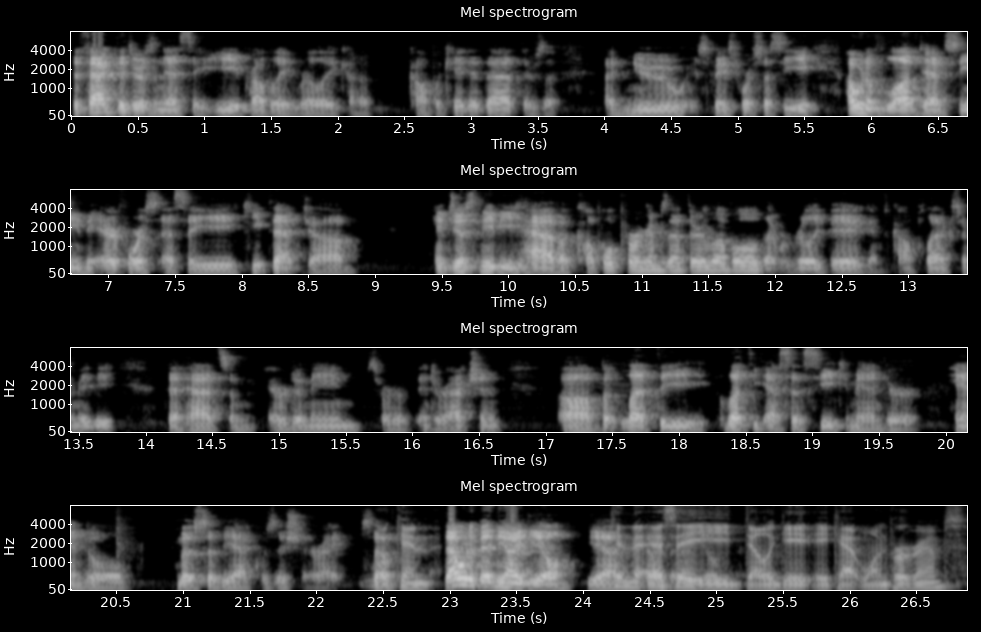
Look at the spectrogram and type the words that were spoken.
The fact that there's an SAE probably really kind of complicated that. There's a, a new Space Force SAE. I would have loved to have seen the Air Force SAE keep that job and just maybe have a couple programs at their level that were really big and complex, or maybe that had some air domain sort of interaction. Uh, but let the let the SSC commander handle most of the acquisition, right? So well, can, that would have been the ideal. Yeah. Can the SAE delegate ACAT one programs?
